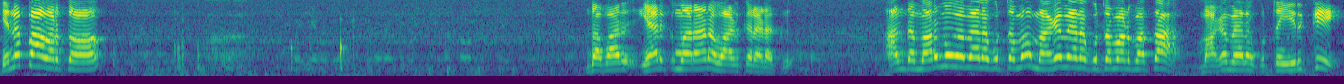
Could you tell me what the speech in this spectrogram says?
என்னப்பா வருத்தம்? இந்த பாரு ஏற்குமாறான வாழ்க்கை நடக்கு. அந்த மருமக மேலே குற்றமா மக மேலே குற்றமான்னு பார்த்தா மக மேலே குற்றம் இருக்கு.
